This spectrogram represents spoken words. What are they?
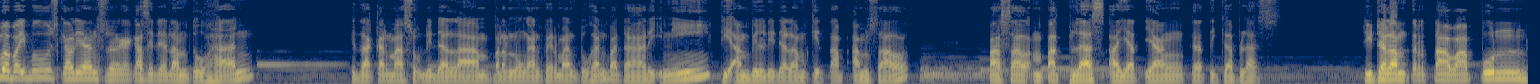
Bapak Ibu sekalian saudara kasih dalam Tuhan. Kita akan masuk di dalam perenungan firman Tuhan pada hari ini Diambil di dalam kitab Amsal Pasal 14 ayat yang ke-13 Di dalam tertawa pun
